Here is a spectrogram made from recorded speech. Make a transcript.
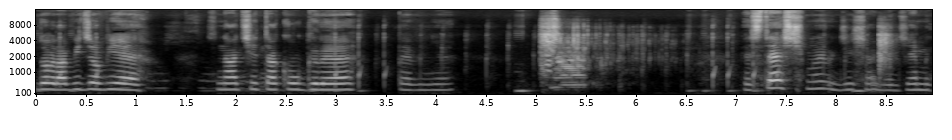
Dobra, widzowie, znacie taką grę pewnie. Jesteśmy, dzisiaj będziemy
